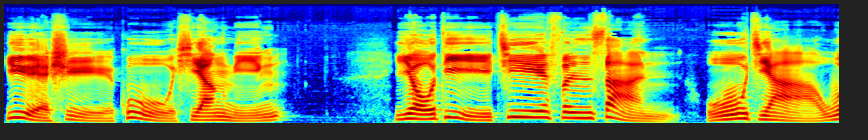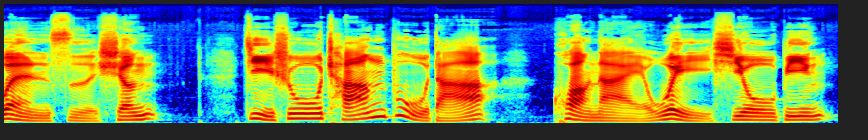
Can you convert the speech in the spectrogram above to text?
月是故乡明。有地皆分散，无家问死生。寄书长不达。况乃未休兵。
